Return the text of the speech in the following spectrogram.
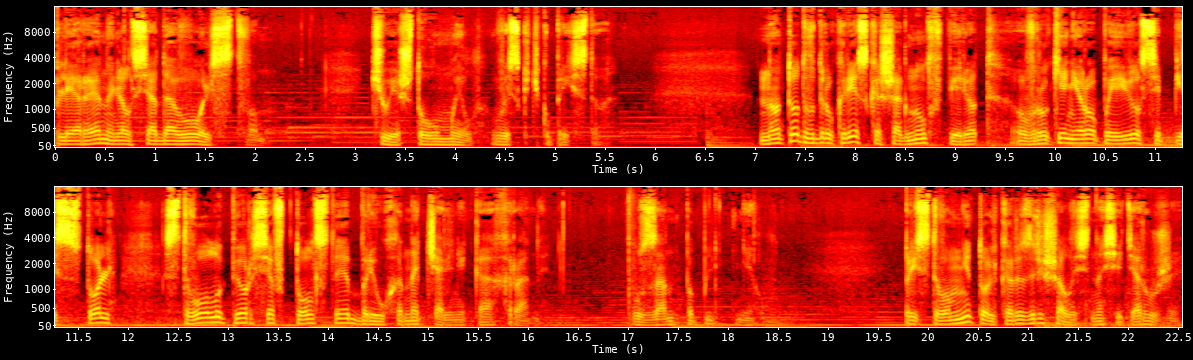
Плере налился довольством, чуя, что умыл выскочку пристава. Но тот вдруг резко шагнул вперед. В руке Неро появился пистоль, ствол уперся в толстое брюхо начальника охраны. Пузан побледнел. Приставам не только разрешалось носить оружие.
